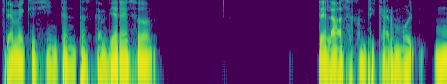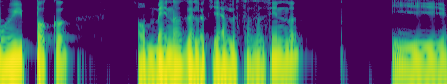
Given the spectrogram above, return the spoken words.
Créeme que si intentas cambiar eso, te la vas a complicar muy, poco o menos de lo que ya lo estás haciendo. Y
